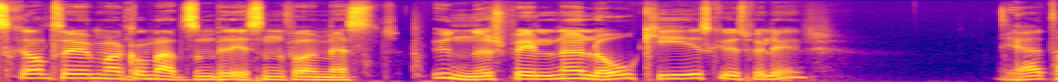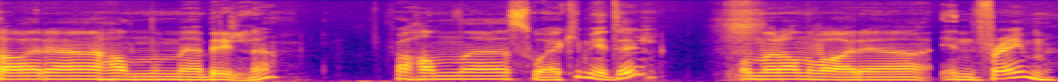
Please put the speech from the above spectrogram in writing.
skal til Michael Madsen-prisen for mest underspillende low-key skuespiller. Jeg tar uh, han med brillene, for han uh, så jeg ikke mye til. Og når han var uh, in frame,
